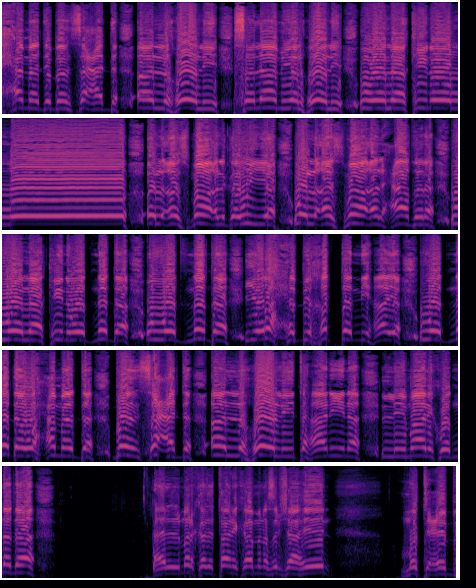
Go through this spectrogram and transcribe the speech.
حمد بن سعد الهولي. سلامي الهولي. ولكن الله الأسماء القوية والأسماء الحاضرة ولكن ودندى ودندى يرحب بخط النهاية ودندى وحمد بن سعد الهولي تهانينا لمالك ودندى المركز الثاني كان من نصيب شاهين متعب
